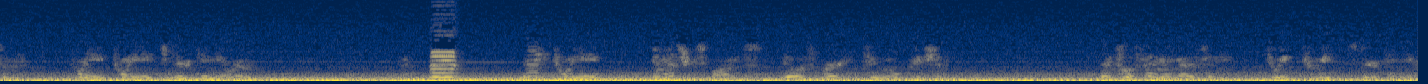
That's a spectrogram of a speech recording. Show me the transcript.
Family 2828 Cherokee Road. NC28 MS response, BLS Priority 2, Old patient. Peninsula Family Medicine, 2828 Sterrettania.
